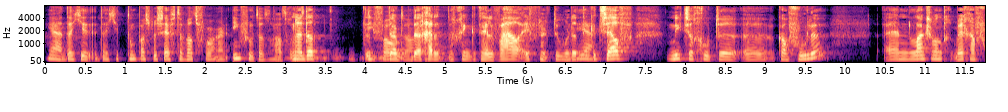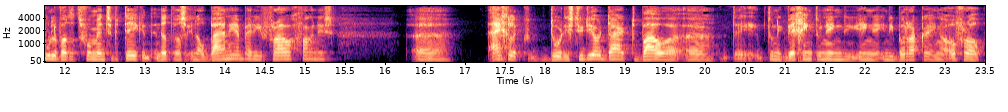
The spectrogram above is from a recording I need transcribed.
Ja, dat je, dat je toen pas besefte wat voor een invloed dat had. Nou, dat, Die foto. Daar, daar gaat het, daar ging ik het hele verhaal even naartoe. Maar dat Ja. ik het zelf niet zo goed kan voelen. En langzamerhand ben gaan voelen wat het voor mensen betekent. En dat was in Albanië bij die vrouwengevangenis. eh, eigenlijk door die studio daar te bouwen. eh, toen ik wegging, toen hingen in die barakken hingen overal.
